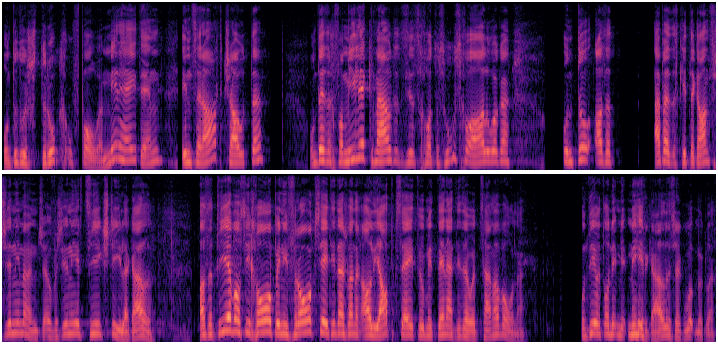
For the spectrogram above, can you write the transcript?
Und du tust Druck aufbauen. Wir haben dann Inserat geschaltet und dann hat sich Familie gemeldet, dass sie das Haus anschauen Und du, also, eben, es gibt ja ganz verschiedene Menschen und verschiedene Erziehungsstile, gell? Also die, die sie kommen, bin ich froh gewesen, die haben alle abgesagt, weil mit denen hätte ich zusammen wohnen Und die auch nicht mit mir, gell? Das ist ja gut möglich.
